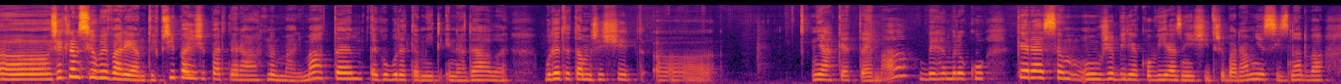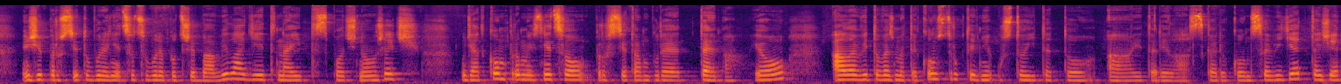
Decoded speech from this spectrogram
Uh, řekneme si obě varianty. V případě, že partnera normálně máte, tak ho budete mít i nadále. Budete tam řešit nějaké téma během roku, které se může být jako výraznější třeba na měsíc, na dva, že prostě to bude něco, co bude potřeba vyladit, najít společnou řeč, udělat kompromis, něco prostě tam bude téma, jo? Ale vy to vezmete konstruktivně, ustojíte to a je tady láska dokonce vidět, takže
